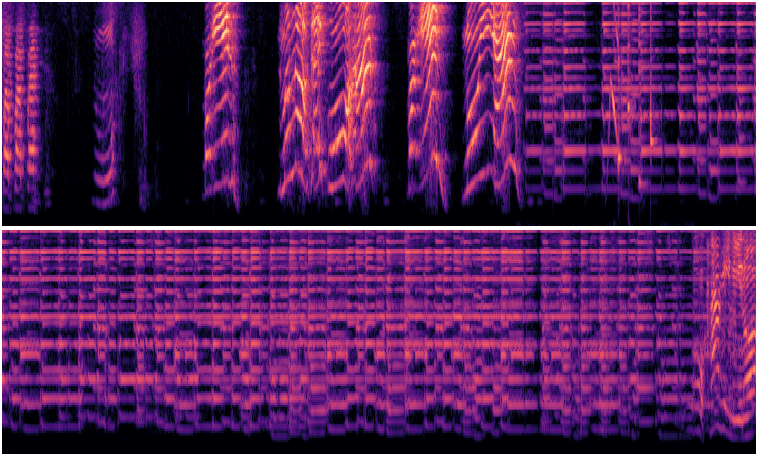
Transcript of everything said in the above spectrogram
ไปไปไปหนูบักอินมึงนอกใจกูเหรอฮะบักอิน อ้ข้างอีหลีเนาะ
